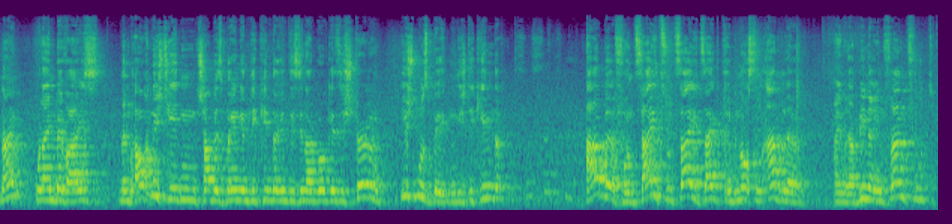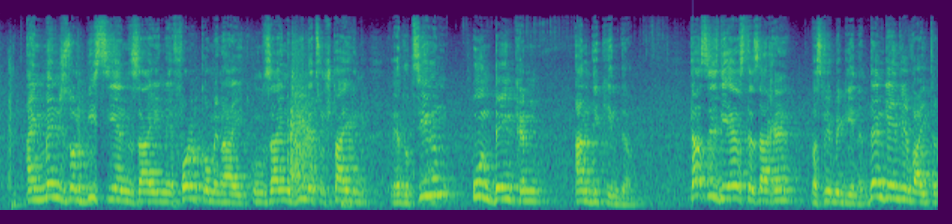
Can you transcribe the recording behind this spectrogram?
Nein, und ein Beweis, man braucht nicht jeden Schabbes bringen, die Kinder in die Synagoge sich stören. Ich muss beten, nicht die Kinder. Aber von Zeit zu Zeit sagt Rebnossen Adler, ein Rabbiner in Frankfurt, ein Mensch soll ein bisschen seine Vollkommenheit und seine Wille zu steigen reduzieren und denken an die Kinder. Das ist die erste Sache, was wir beginnen. Dann gehen wir weiter.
